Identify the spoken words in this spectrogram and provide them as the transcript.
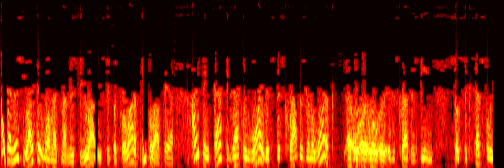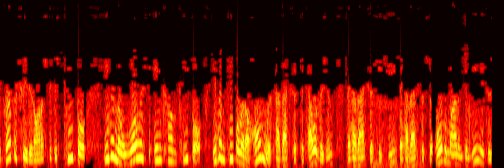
I got news to you. I think, well, that's not news to you, obviously, but for a lot of people out there, I think that's exactly why this this crap is going to work, uh, or, or, or this crap is being so successfully perpetrated on us because people, even the lowest income people, even people that are homeless, have access to television, they have access to heat, they have access to all the modern conveniences.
